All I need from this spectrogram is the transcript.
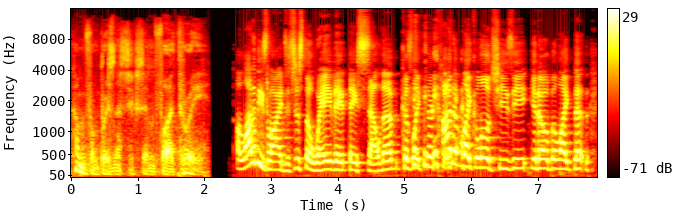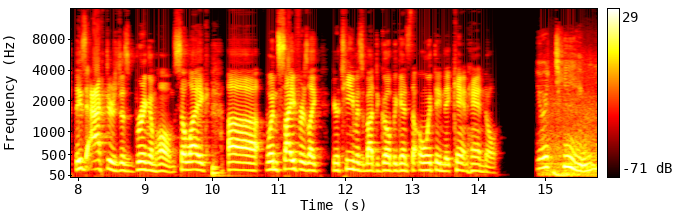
Coming from prisoner 6753. A lot of these lines, it's just the way they, they sell them because like they're kind yeah. of like a little cheesy, you know, but like the, these actors just bring them home. So like uh, when Cypher's like, your team is about to go up against the only thing they can't handle. Your team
